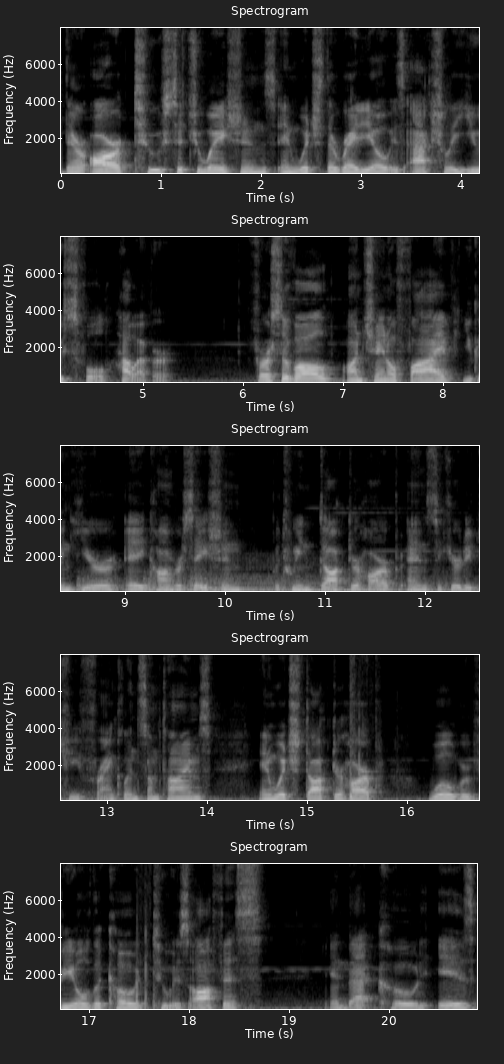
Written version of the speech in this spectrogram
There are two situations in which the radio is actually useful, however. First of all, on channel 5, you can hear a conversation between Dr. Harp and Security Chief Franklin sometimes, in which Dr. Harp will reveal the code to his office, and that code is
